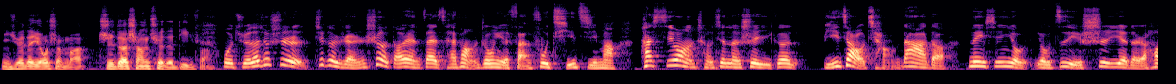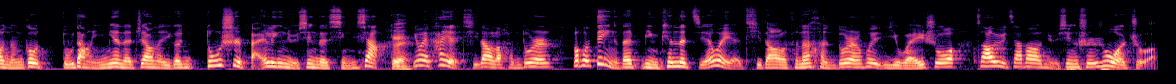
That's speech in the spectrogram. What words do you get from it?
你觉得有什么值得商榷的地方？我觉得就是这个人设，导演在采访中也反复提及嘛，他希望呈现的是一个。比较强大的内心有有自己事业的，然后能够独当一面的这样的一个都市白领女性的形象。对，因为她也提到了很多人，包括电影在影片的结尾也提到了，可能很多人会以为说遭遇家暴的女性是弱者，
